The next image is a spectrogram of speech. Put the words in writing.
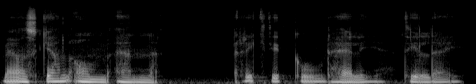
Med önskan om en riktigt god helg till dig.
